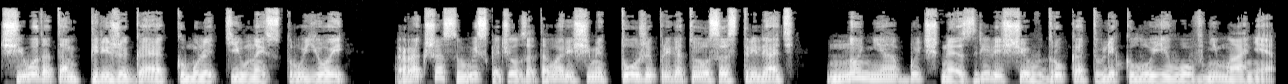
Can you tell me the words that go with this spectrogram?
чего-то там пережигая кумулятивной струей. Ракшас выскочил за товарищами, тоже приготовился стрелять, но необычное зрелище вдруг отвлекло его внимание.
